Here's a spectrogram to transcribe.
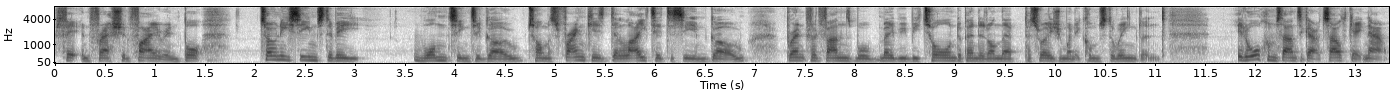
fit and fresh and firing. But Toney seems to be wanting to go. Thomas Frank is delighted to see him go. Brentford fans will maybe be torn depending on their persuasion when it comes to England. It all comes down to Gareth Southgate now.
